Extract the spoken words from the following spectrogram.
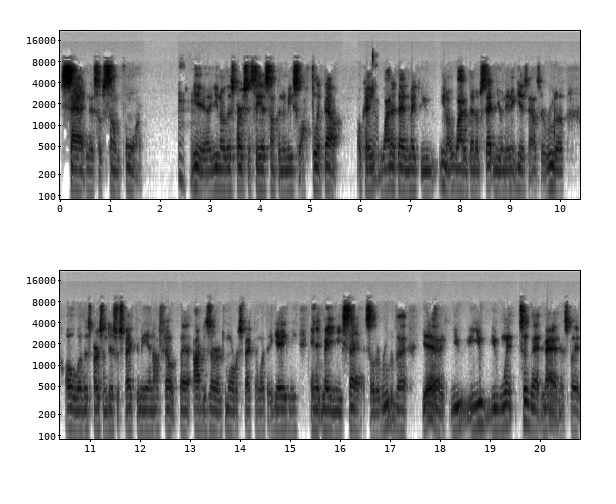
sadness of some form. Mm-hmm. Yeah, you know, this person said something to me, so I flipped out. Okay, why did that make you, you know, why did that upset you? And then it gets down to the root of, oh, well, this person disrespected me, and I felt that I deserved more respect than what they gave me, and it made me sad. So the root of that, yeah, you you you went to that madness, but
